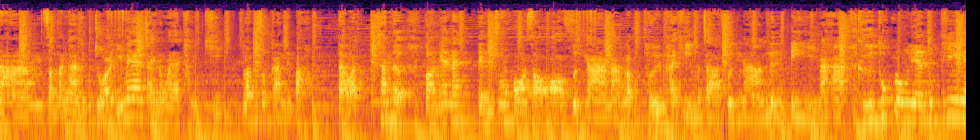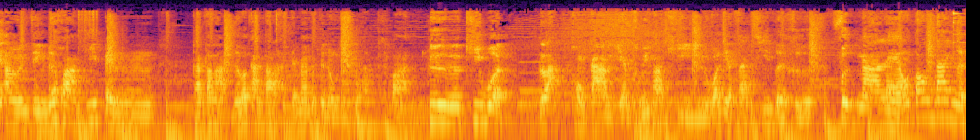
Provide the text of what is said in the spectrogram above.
งานสำนักงานที่ประจวบอันนี้ไม่แน่ใจนะว่าจะทำคลิปเล่าประสบการณ์หรือเปล่า แต่ว่าช่างเถอะตอนเนี้ยนะเป็นช่วงปสฝึกงานอะแล้วทวิภาคีมันจะฝึกงาน 1 ปีนะฮะคือทุกโรงเรียนทุกที่เนี่ยเอาจริงๆด้วยความที่เป็นการตลาดเรียกว่าการตลาดได้ไหมมันเป็นโรงเรียนรัฐบาลคือคีย์เวิร์ดหลักของการเรียนทวิภาคี หรือว่าเรียนสายอาชีพเลยคือฝึกงานแล้วต้องได้เงิน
